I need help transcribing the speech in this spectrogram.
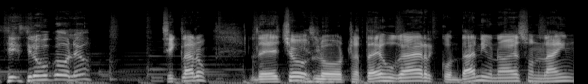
¿Sí, ¿Sí lo jugó, Leo? Sí, claro. De hecho, lo traté de jugar con Dani una vez online,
